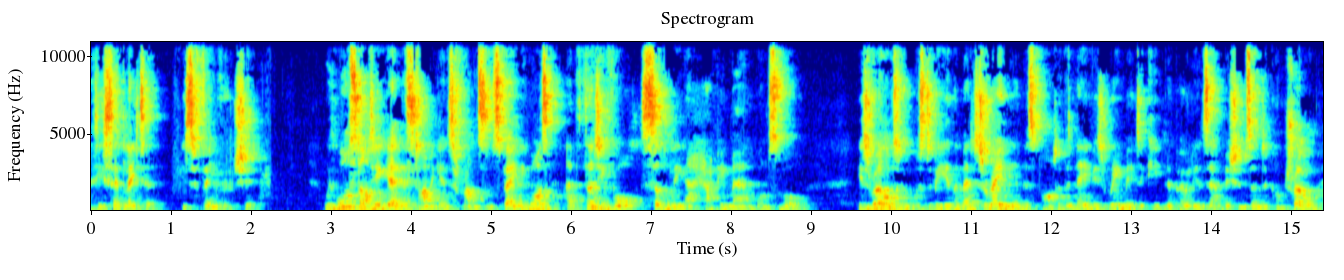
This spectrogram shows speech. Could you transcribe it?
as he said later, his favourite ship. With war starting again, this time against France and Spain, he was, at 34, suddenly a happy man once more. His role was to be in the Mediterranean as part of the Navy's remit to keep Napoleon's ambitions under control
